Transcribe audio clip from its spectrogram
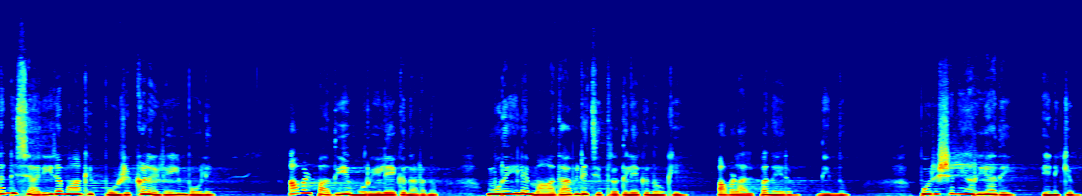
തന്റെ ശരീരമാകെ പുഴുക്കളിഴയും പോലെ അവൾ പതിയെ മുറിയിലേക്ക് നടന്നു. മുറിയിലെ മാതാവിന്റെ ചിത്രത്തിലേക്ക് നോക്കി അവൾ അല്പനേരം നിന്നു. പുരുഷനെ അറിയാതെ എനിക്കും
